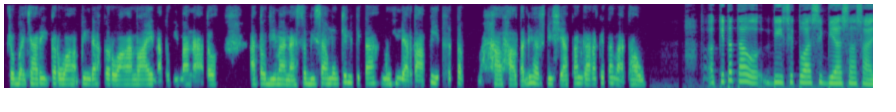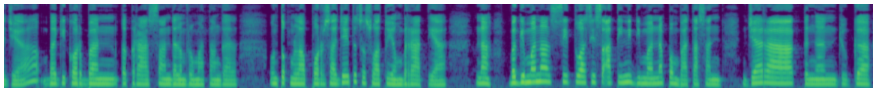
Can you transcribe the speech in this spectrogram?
coba cari ke ruang pindah ke ruangan lain atau gimana atau atau gimana. Sebisa mungkin kita menghindar tapi tetap hal-hal tadi harus disiapkan karena kita nggak tahu kita tahu di situasi biasa saja bagi korban kekerasan dalam rumah tangga untuk melapor saja itu sesuatu yang berat ya. Nah, bagaimana situasi saat ini di mana pembatasan jarak dengan juga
